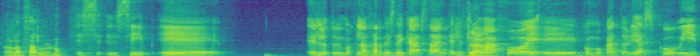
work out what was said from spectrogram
para, lanzarlo, ¿no? Sí. Eh, lo tuvimos que lanzar desde casa, en teletrabajo, convocatorias COVID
